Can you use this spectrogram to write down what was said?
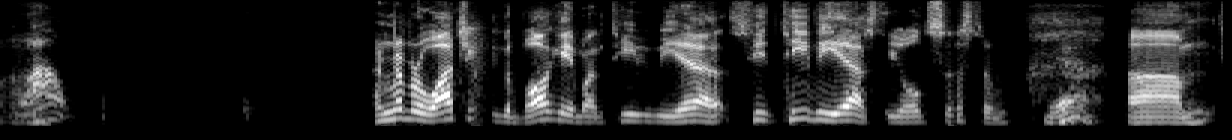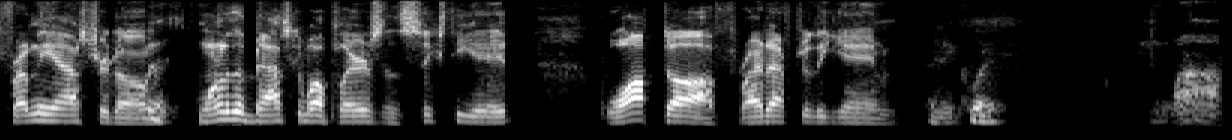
Wow. I remember watching the ball game on TBS, see, TBS, the old system, Yeah. um, from the Astrodome. One of the basketball players in '68 walked off right after the game. And he quit. Wow.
